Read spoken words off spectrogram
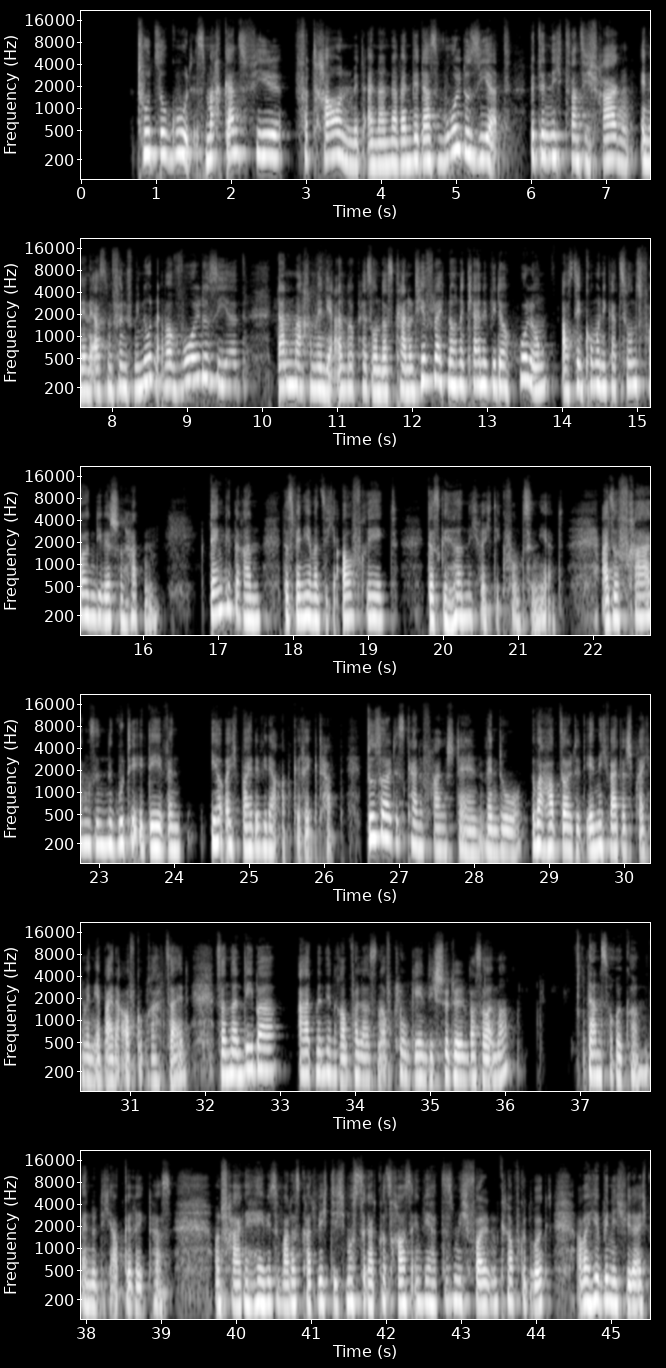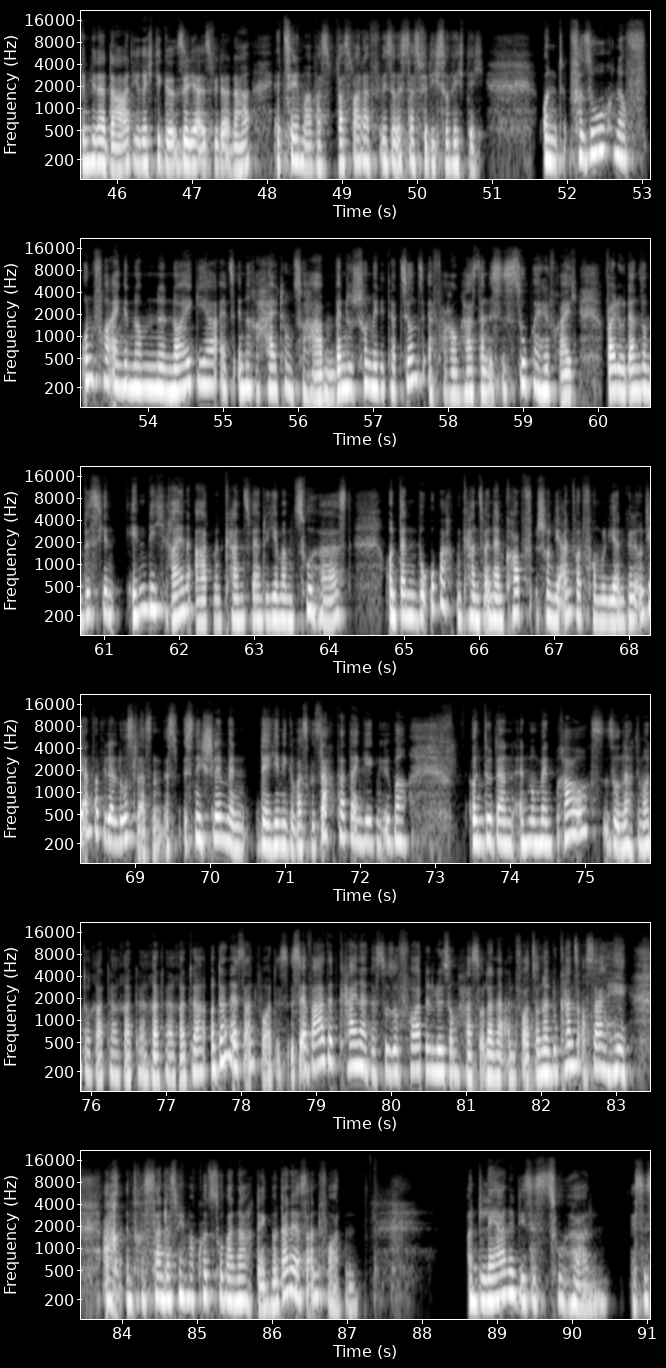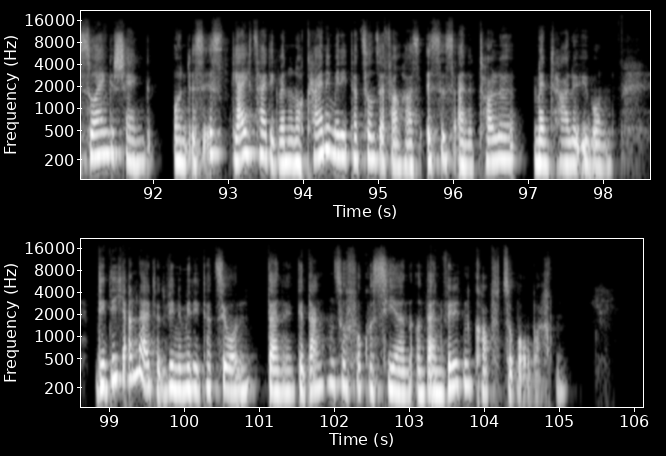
tut so gut. Es macht ganz viel Vertrauen miteinander, wenn wir das wohl dosiert, bitte nicht 20 Fragen in den ersten fünf Minuten, aber wohl dosiert, dann machen, wenn die andere Person das kann. Und hier vielleicht noch eine kleine Wiederholung aus den Kommunikationsfolgen, die wir schon hatten. Denke daran, dass wenn jemand sich aufregt, das Gehirn nicht richtig funktioniert. Also Fragen sind eine gute Idee, wenn ihr euch beide wieder abgeregt habt. Du solltest keine Fragen stellen, wenn du, überhaupt solltet ihr nicht weitersprechen, wenn ihr beide aufgebracht seid, sondern lieber atmen, den Raum verlassen, auf Klo gehen, dich schütteln, was auch immer. Dann zurückkommen, wenn du dich abgeregt hast und fragen, hey, wieso war das gerade wichtig? Ich musste gerade kurz raus, irgendwie hat es mich voll den Knopf gedrückt, aber hier bin ich wieder, ich bin wieder da, die richtige Silja ist wieder da. Erzähl mal, was, was war da, wieso ist das für dich so wichtig? Und versuch eine unvoreingenommene Neugier als innere Haltung zu haben. Wenn du schon Meditationserfahrung hast, dann ist es super hilfreich, weil du dann so ein bisschen in dich reinatmen kannst, während du jemandem zuhörst und dann beobachten kannst, wenn dein Kopf schon die Antwort formulieren will und die Antwort wieder loslassen. Es ist nicht schlimm, wenn derjenige was gesagt hat, dein Gegenüber und du dann einen Moment brauchst, so nach dem Motto ratter, ratter, ratter, ratter, und dann erst antwortest. Es erwartet keiner, dass du sofort eine Lösung hast oder eine Antwort, sondern du kannst auch sagen, hey, ach, interessant, lass mich mal kurz drüber nachdenken und dann erst antworten. Und lerne dieses Zuhören. Es ist so ein Geschenk und es ist gleichzeitig, wenn du noch keine Meditationserfahrung hast, ist es eine tolle mentale Übung die dich anleitet wie eine Meditation, deine Gedanken zu fokussieren und deinen wilden Kopf zu beobachten.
